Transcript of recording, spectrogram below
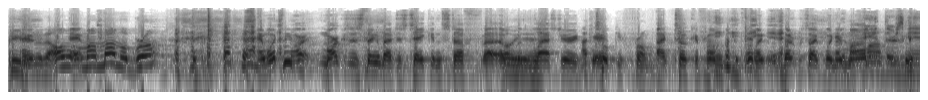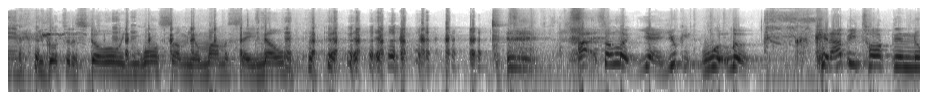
Peter, was like, oh my mama, bro. And what's Mar- Marcus's thing about just taking stuff uh, Oh, yeah. last year? I took it from- I took it from. when, but it's like when your mom. Panthers game. You go to the store and you want something, your mama say no. I, so look, yeah, you can w- look. Can I be talked into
